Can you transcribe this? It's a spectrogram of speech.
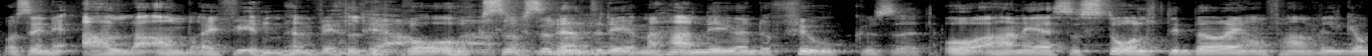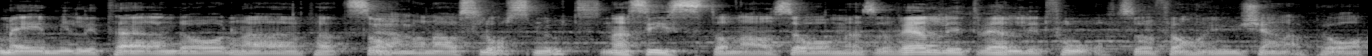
och sen är alla andra i filmen väldigt Ja, bra också, verkligen. så det är inte det. Men han är ju ändå fokuset. Och han är så stolt i början för han vill gå med i militären då, de här partisanerna och slåss mot nazisterna och så. Men så väldigt, väldigt fort så får han ju känna på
